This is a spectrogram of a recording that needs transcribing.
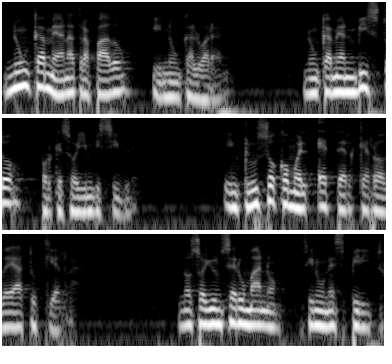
nunca me han atrapado y nunca lo harán. Nunca me han visto porque soy invisible. Incluso como el éter que rodea tu tierra. No soy un ser humano, sino un espíritu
